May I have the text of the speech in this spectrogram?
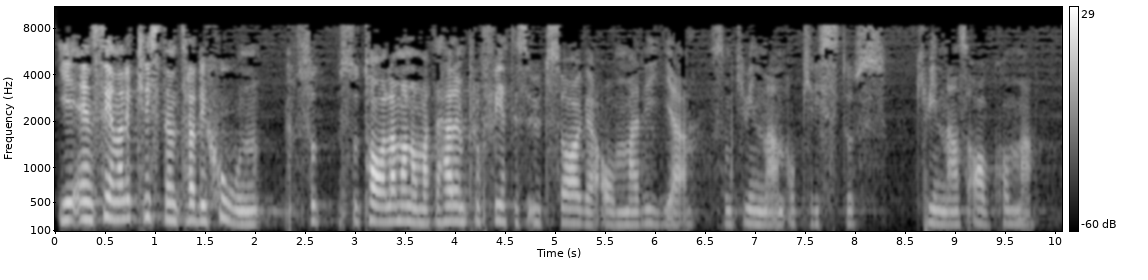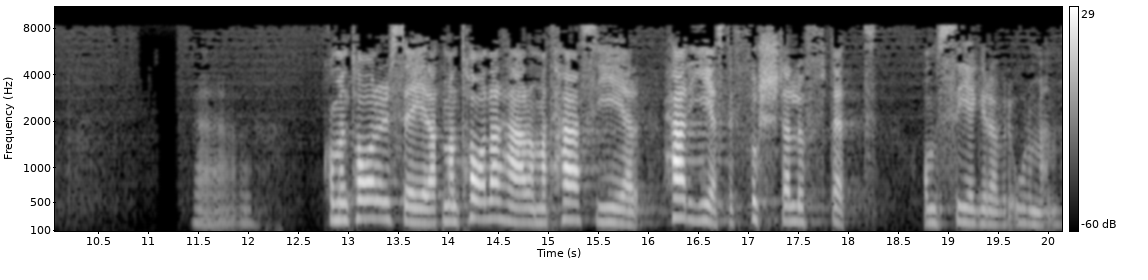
I en senare kristen tradition så, så, talar man om att det här är en profetisk utsaga om Maria som kvinnan och Kristus, kvinnans avkomma. Eh, kommentarer säger att man talar här om att här, ser, här ges det första löftet om seger över ormen.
